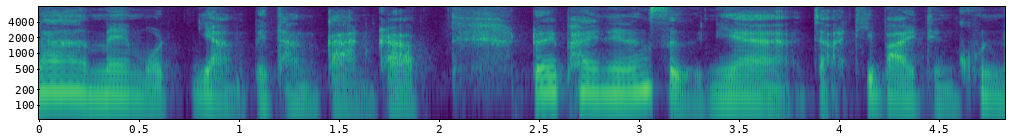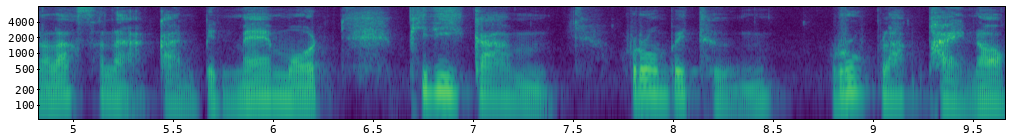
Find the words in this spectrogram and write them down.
ล่าแม่มดอย่างเป็นทางการครับ โดยภายในหนังสือเนี่ยจะอธิบายถึงคุณลักษณะการเป็นแม่มด พิธีกรรมรวมไปถึงรูปลักษณ์ภายนอก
